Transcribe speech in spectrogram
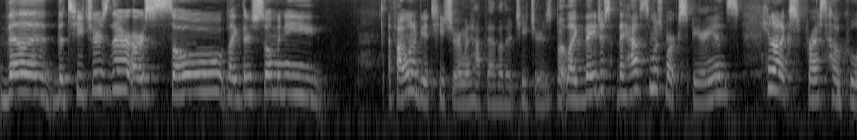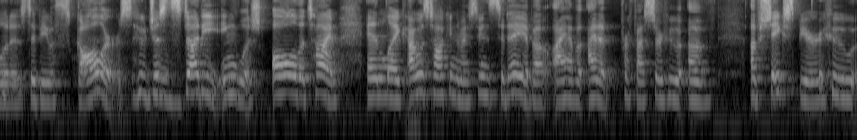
the the teachers there are so like there's so many if I want to be a teacher, I'm gonna have to have other teachers. But like they just they have so much more experience. I cannot express how cool it is to be with scholars who just mm. study English all the time. And like I was talking to my students today about I have a, I had a professor who of of Shakespeare who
